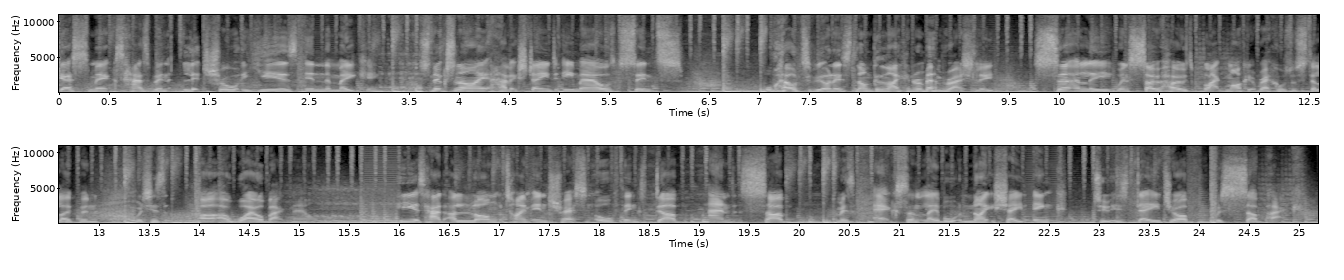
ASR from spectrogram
Guest mix has been literal years in the making. Snooks and I have exchanged emails since, well, to be honest, longer than I can remember actually. Certainly when Soho's Black Market Records was still open, which is uh, a while back now. He has had a long time interest in all things dub and sub, from his excellent label Nightshade Inc. to his day job with Subpack.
